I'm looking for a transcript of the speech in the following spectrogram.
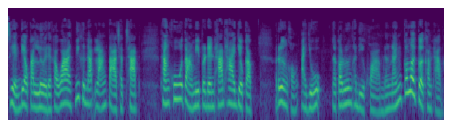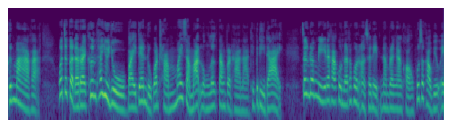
เสียงเดียวกันเลยนะคะว่านี่คือนัดล้างตาชัดๆ ทั้งคู่ต่างมีประเด็นท้าทายเกี่ยวกับเรื่องของอายุ แล้วก็เรื่องคดีความดังนั้นก็เลยเกิดคำถามขึ้นมาค่ะ ว่าจะเกิดอะไรขึ้นถ้าอยู่ๆไบเดนหรือว่าทรัมป์ไม่สามารถลงเลือกตั้งประธานาธิบดีได้ ซึ่งเรื่องนี้นะคะ คุณรัฐพลอ่อนสนิทนำรายงานของผู้สื่อข่าววิวเอ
